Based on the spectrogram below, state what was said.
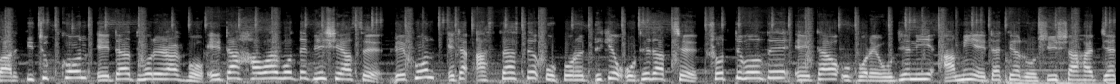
আর কিছুক্ষণ এটা ধরে রাখব। এটা হাওয়ার মধ্যে ভেসে আছে। দেখুন, এটা আস্তে আস্তে উপরের দিকে উঠে যাচ্ছে। সত্যি বলতে, এটা উপরে উঠেনি। আমি এটাকে রশির সাহায্যে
